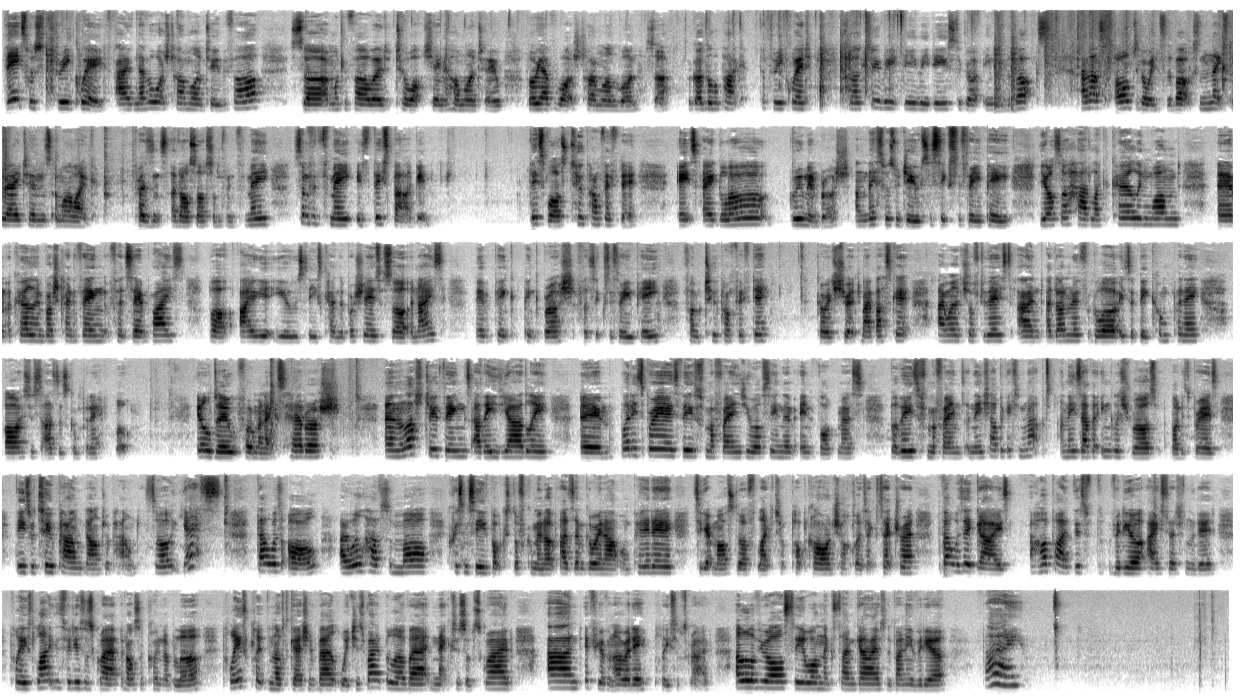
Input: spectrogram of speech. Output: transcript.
this was three quid. I've never watched Home Alone 2 before, so I'm looking forward to watching Home Alone 2. But we have watched Home Alone 1, so we've got a double pack for three quid. So two DVDs to go into the box. And that's all to go into the box. And the next three items are more like presents and also something for me. Something for me is this bargain. This was £2.50. It's a glow grooming brush and this was reduced to 63p. They also had like a curling wand, um, a curling brush kind of thing for the same price but I use these kinds of brushes so a nice baby pink pink brush for 63p from £2.50 going straight to my basket. I'm really chuffed with this and I don't know if Glow is a big company or it's just Asda's company but it'll do for my next hairbrush. And the last two things are these Yardley um, body sprays. These are for my friends. You will have seen them in Vlogmas. But these are for my friends and these shall be getting wrapped. And these are the English Rose body sprays. These were £2 down to a pound. So yes, that was all. I will have some more Christmas Eve box stuff coming up as I'm going out on payday to get more stuff like popcorn, chocolates, etc. But that was it guys. I hope you liked this video, I certainly did. Please like this video, subscribe and also comment below. Please click the notification bell which is right below there next to subscribe and if you haven't already, please subscribe. I love you all, see you all next time guys with a brand new video. Bye!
